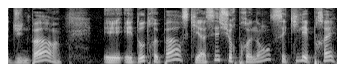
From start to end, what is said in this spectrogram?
d'une part, et, d'autre part, ce qui est assez surprenant, c'est qu'il est prêt.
